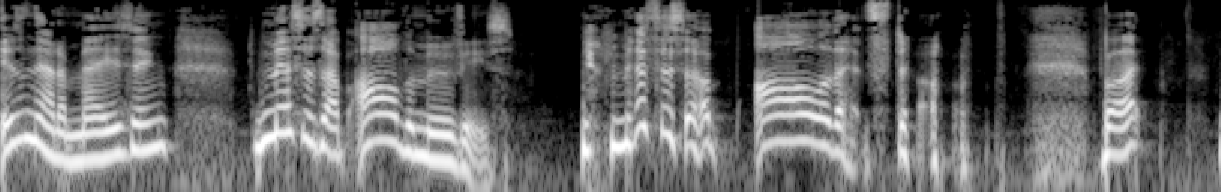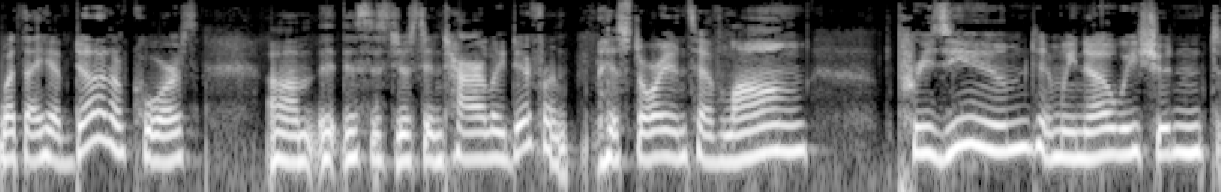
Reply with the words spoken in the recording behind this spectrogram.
Isn't that amazing? Messes up all the movies, messes up all of that stuff. But what they have done, of course, um, this is just entirely different. Historians have long presumed, and we know we shouldn't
